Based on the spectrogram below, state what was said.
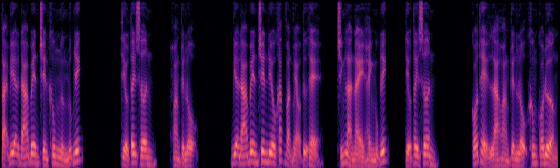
tại bia đá bên trên không ngừng núp đích. Tiểu tây sơn, hoàng tuyền lộ. Bia đá bên trên điêu khắc vặn vẹo tự thể, chính là này hành mục đích, tiểu tây sơn. Có thể là hoàng tuyền lộ không có đường,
